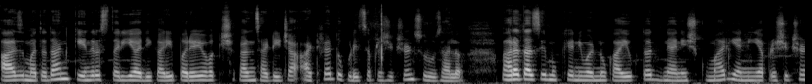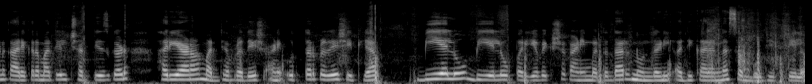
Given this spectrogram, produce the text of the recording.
आज मतदान केंद्रस्तरीय अधिकारी पर्यवेक्षकांसाठीच्या आठव्या तुकडीचं प्रशिक्षण सुरू झालं. भारताचे मुख्य निवडणूक आयुक्त ज्ञानेश कुमार यांनी या प्रशिक्षण कार्यक्रमातील छत्तीसगड हरियाणा मध्य प्रदेश आणि उत्तर प्रदेश इथल्या बीएलओ बीएलओ पर्यवेक्षक आणि मतदार नोंदणी अधिकाऱ्यांना संबोधित केलं.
